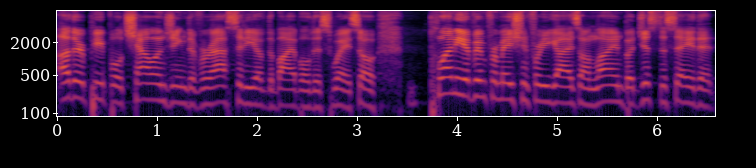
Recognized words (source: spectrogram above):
other people challenging the veracity of the Bible this way. So plenty of information for you guys online, but just to say that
